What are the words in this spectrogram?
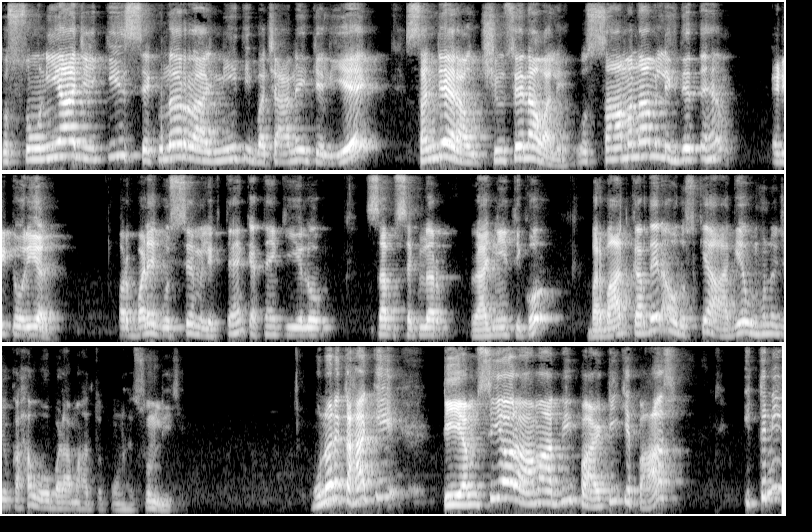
तो सोनिया जी की सेक्युलर राजनीति बचाने के लिए संजय राउत शिवसेना वाले, वो सामना में लिख देते हैं एडिटोरियल और बड़े गुस्से में लिखते हैं, कहते हैं कि ये लोग सब सेकुलर राजनीति को बर्बाद कर देना और उसके आगे उन्होंने जो कहा वो बड़ा महत्वपूर्ण है। सुन लीजिए। उन्होंने कहा कि टीएमसी और आम आदमी पार्टी के पास इतनी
